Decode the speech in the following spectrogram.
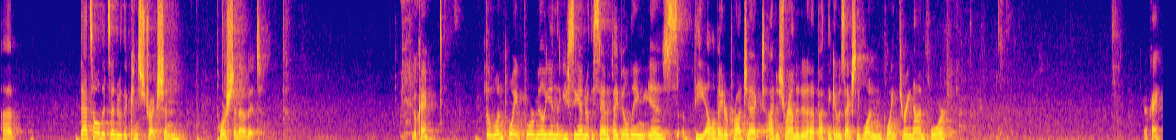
Uh, That's all that's under the construction portion of it. Okay. The 1.4 million that you see under the Santa Fe building is the elevator project. I just rounded it up. I think it was actually 1.394. Okay.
